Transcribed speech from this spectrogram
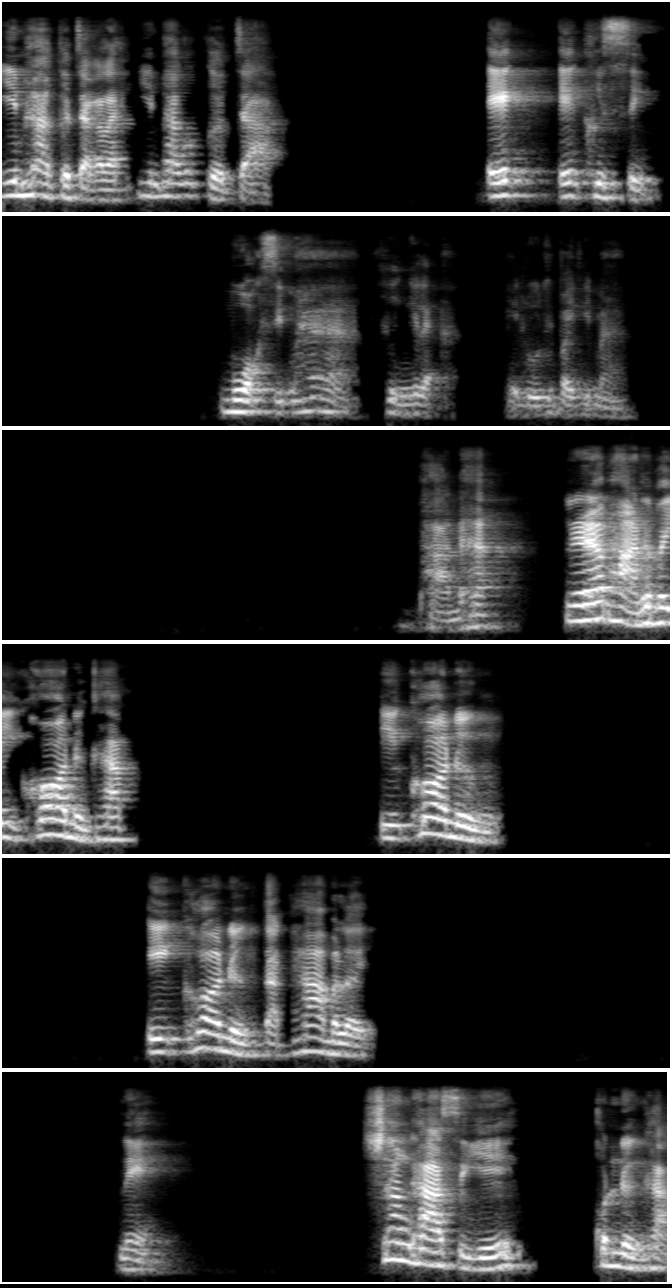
ยี่ห้าเกิดจากอะไร ยี่ห้าก็เกิดจาก x x คือสิบบวกสิบห้าคืองนี้แหละ ให้รู้ที่ไปที่มา ผ่านนะฮะเนี่ยนะผ่านไปอีกข้อหนึ่งครับ อีกข้อหนึ่ง อีกข้อหนึ่งตัดภาพมาเลยเนี่ยช่างทาสีคนหนึ่งค่ะ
